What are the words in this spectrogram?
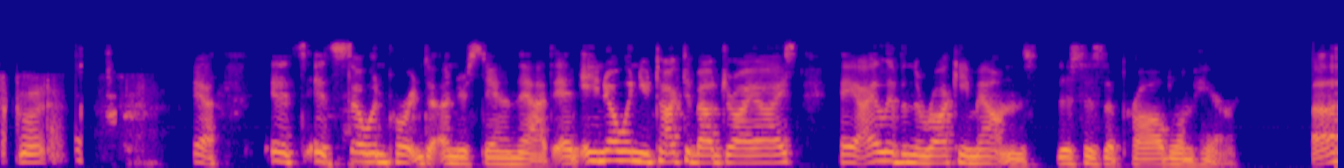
That's good. Yeah, it's it's so important to understand that. And you know, when you talked about dry eyes, hey, I live in the Rocky Mountains. This is a problem here. Uh,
